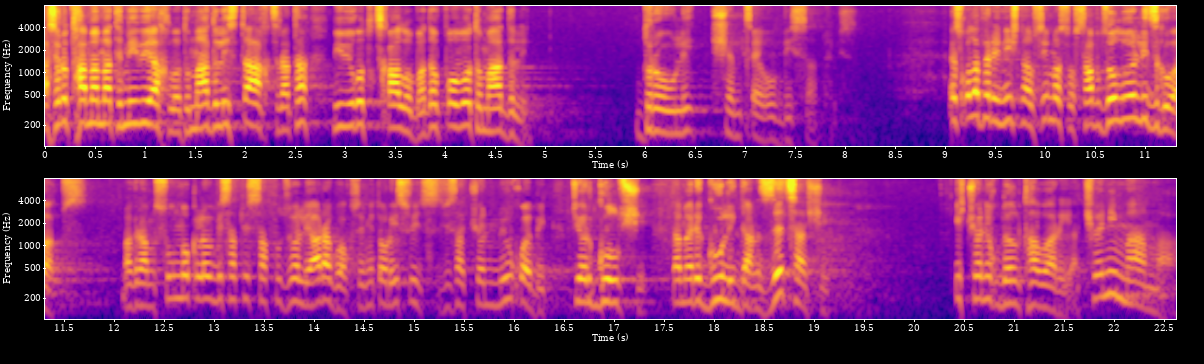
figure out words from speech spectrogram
ასე რომ თამამად მივიახლოთ მადლის ტახტს, რათა მივიღოთ წყალობა და პოვოთ მადლი დროული შემწეობისათვის. ეს ყველაფერი ნიშნავს იმას, რომ საბძოლველიც გვაქვს. მაგრამ სულ მოკლევებისათვის საფუძველი არ აგვაქვს, იმიტომ რომ ის ვისაც ჩვენ მიუყვებით ჯერ გულში და მე გულიდან ზეცაში ის ჩვენი ღმერთთავარია, ჩვენი мама,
